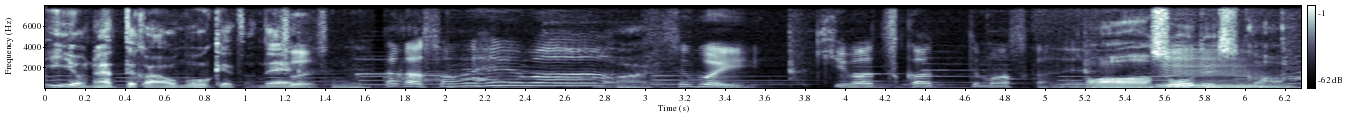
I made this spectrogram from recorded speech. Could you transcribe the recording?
いいよなとか思うけどね、そうですね。だからその辺はすごい気は使ってますかね、ああそうですか、うん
